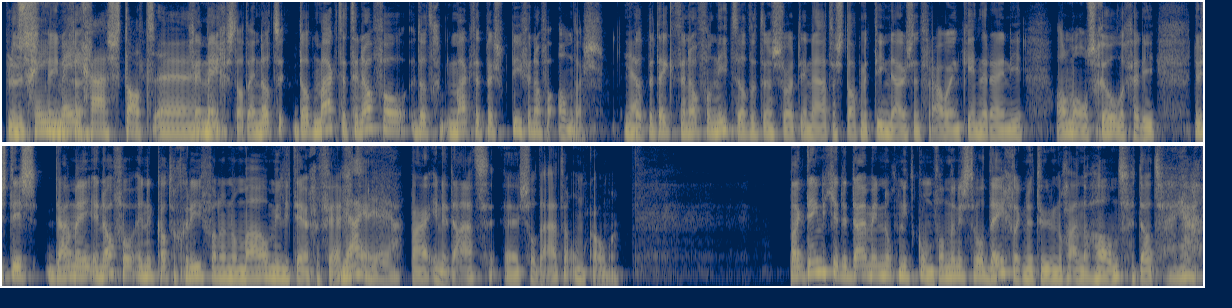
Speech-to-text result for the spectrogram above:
Plus dus geen enige, megastad. Uh, geen megastad. En dat, dat maakt het in geval, dat maakt het perspectief in elk geval Dat betekent in elk geval niet dat het een soort inderdaad een stad met 10.000 vrouwen en kinderen en die allemaal onschuldigen. Die, dus het is daarmee in elk geval in een categorie van een normaal militair gevecht. Ja, ja, ja, ja. Waar inderdaad uh, soldaten omkomen. Maar ik denk dat je er daarmee nog niet komt. Want dan is het wel degelijk natuurlijk nog aan de hand dat ja,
